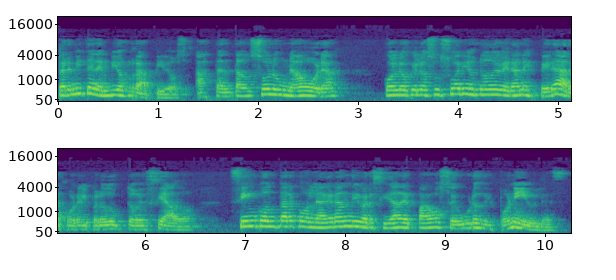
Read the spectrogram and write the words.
permiten envíos rápidos, hasta en tan solo una hora, con lo que los usuarios no deberán esperar por el producto deseado, sin contar con la gran diversidad de pagos seguros disponibles.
